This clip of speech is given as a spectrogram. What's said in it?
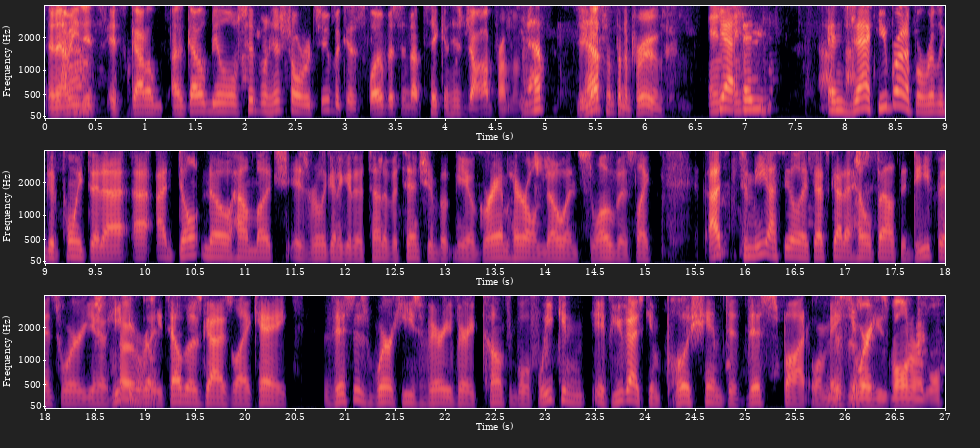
And I mean, um, it's it's got to it's got to be a little chip on his shoulder too because Slovis ended up taking his job from him. Yep, he yep. got something to prove. And, yeah, and, and and Zach, you brought up a really good point that I I, I don't know how much is really going to get a ton of attention, but you know, Graham Harrell, Noah, and Slovis, like. I, to me, I feel like that's got to help out the defense where, you know, he totally. can really tell those guys, like, hey, this is where he's very very comfortable if we can if you guys can push him to this spot or make this is him, where he's vulnerable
